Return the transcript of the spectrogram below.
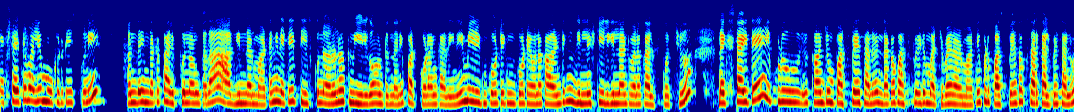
నెక్స్ట్ అయితే మళ్ళీ మూకుడు తీసుకుని అంతా ఇందాక కలుపుకున్నాం కదా ఆ గిన్నె అనమాట నేనైతే తీసుకున్నాను. నాకు వీలుగా ఉంటుందని పట్టుకోవడానికి అది మీరు ఇంకోటి ఇంకోటి ఏమైనా కావాలంటే గిన్నె స్టీల్ గిన్నె లాంటివి ఏమైనా కలుపుకోవచ్చు. నెక్స్ట్ అయితే ఇప్పుడు కొంచెం పసుపు వేసాను. ఇందాక పసుపు వేయడం మర్చిపోయాను అనమాట ఇప్పుడు పసుపు వేసి ఒకసారి కలిపేశాను.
